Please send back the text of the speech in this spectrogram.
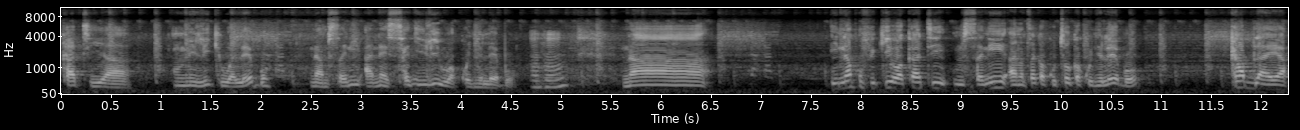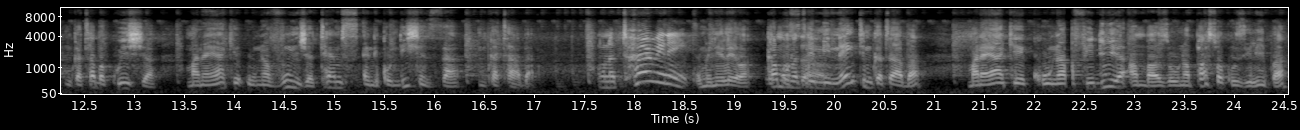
kati ya mmiliki wa lebo na msanii anayesajiliwa kwenye lebo mm-hmm. na inapofikia wakati msanii anataka kutoka kwenye lebo kabla ya mkataba kuisha maana yake unavunja terms and conditions za mkataba. Una terminate. Umenielewa? Kama una terminate mkataba maana yake kuna fidia ambazo unapaswa kuzilipa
